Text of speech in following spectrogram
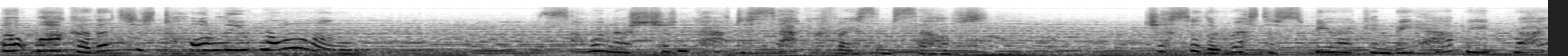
But Wakka, that's just totally wrong. Summoners shouldn't have to sacrifice themselves. Just so the rest of Spira can be happy, right?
